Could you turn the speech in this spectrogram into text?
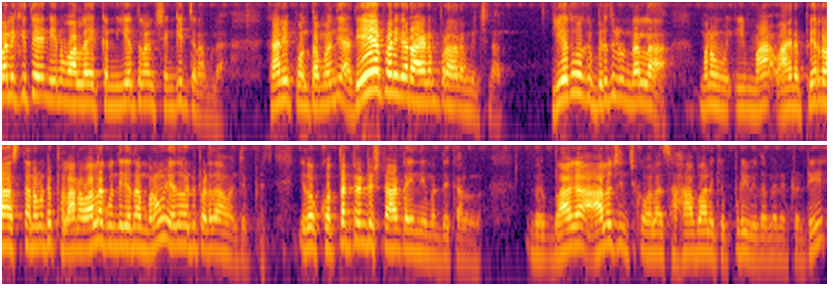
పలికితే నేను వాళ్ళ యొక్క నియతులను శంకించడంలే. కానీ కొంతమంది అదే పనిగా రాయడం ప్రారంభించినారు. ఏదో ఒక బిరుదులు ఉండాలా? మనం ఈ మా ఆయన పేరు రాస్తామంటే ఫలానా వాళ్ళకు ఉంది కదా మనం ఏదో ఒకటి పెడదామని చెప్పేసి. ఏదో కొత్త ట్రెండ్ స్టార్ట్ అయింది ఈ మధ్యకాలంలో మీరు బాగా ఆలోచించుకోవాలా సహాబాలకు ఎప్పుడు ఈ విధమైనటువంటి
